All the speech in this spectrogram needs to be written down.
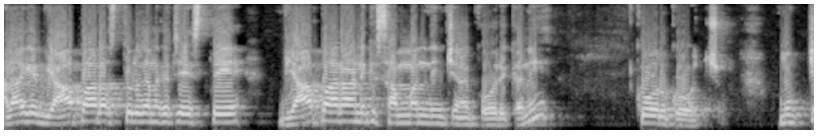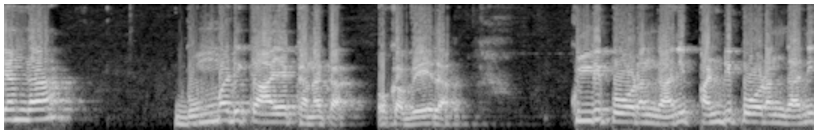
అలాగే వ్యాపారస్తులు కనుక చేస్తే వ్యాపారానికి సంబంధించిన కోరికని కోరుకోవచ్చు. ముఖ్యంగా గుమ్మడికాయ కనుక ఒకవేళ కుళ్ళిపోవడం కానీ పండిపోవడం కానీ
